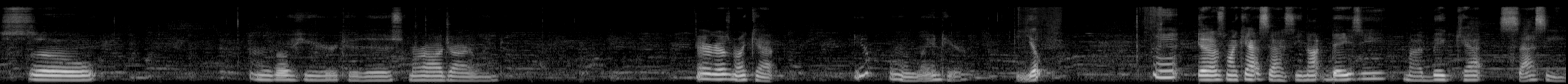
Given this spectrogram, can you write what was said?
so I'm gonna go here to this Mirage Island. There goes my cat. Yep, I'm gonna land here. Yep. Eh, yeah, that's my cat Sassy, not Daisy. My big cat Sassy.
